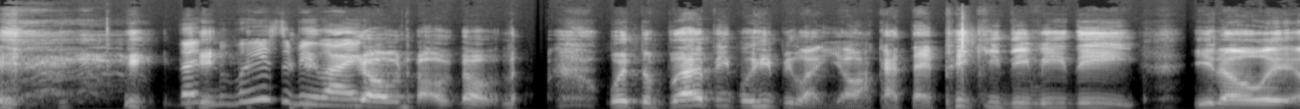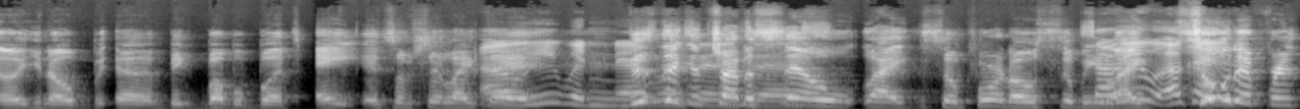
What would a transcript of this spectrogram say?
people, we used to be like- yo, no, no, no. With the black people, he'd be like, yo, I got that picky DVD, you know, uh, you know, uh, Big Bubble Butts eight and some shit like oh, that. he would never. this nigga trying to sell like Sopranos to me So like he- okay, two different.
